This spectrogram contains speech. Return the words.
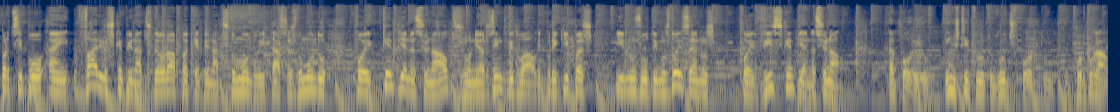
participou em vários campeonatos da Europa, campeonatos do mundo e taças do mundo, foi campeã nacional de júniores individual e por equipas e nos últimos dois anos foi vice-campeã nacional. Apoio Instituto do Desporto de Portugal.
